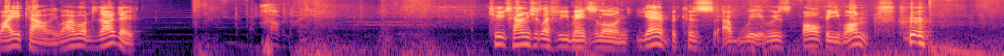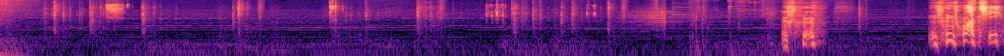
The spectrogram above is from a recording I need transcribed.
Why you Carly? Why? What did I do? I have no idea. Two times you left your mates alone. Yeah, because uh, I, it was four v one. what do you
